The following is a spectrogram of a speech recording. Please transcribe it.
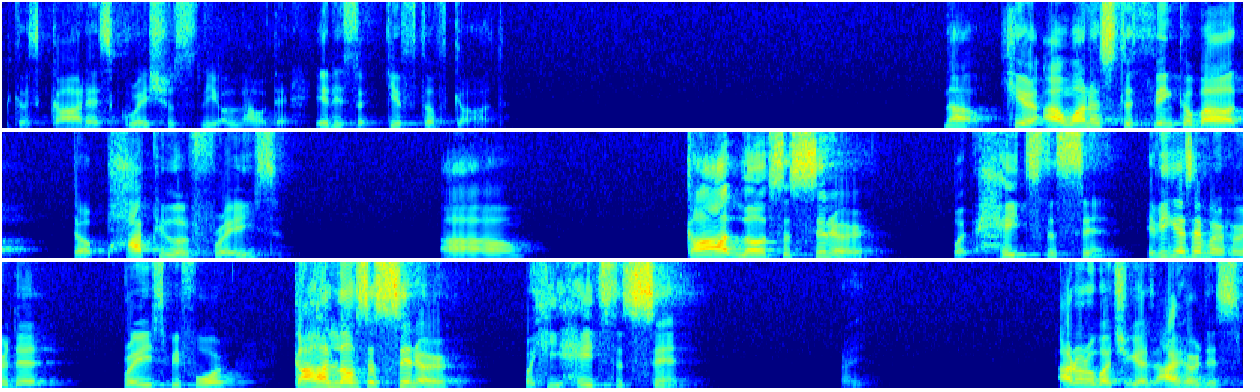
because God has graciously allowed that. It is a gift of God. Now, here, I want us to think about the popular phrase uh, God loves a sinner but hates the sin. Have you guys ever heard that phrase before? God loves a sinner but he hates the sin. Right? I don't know about you guys, I heard this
